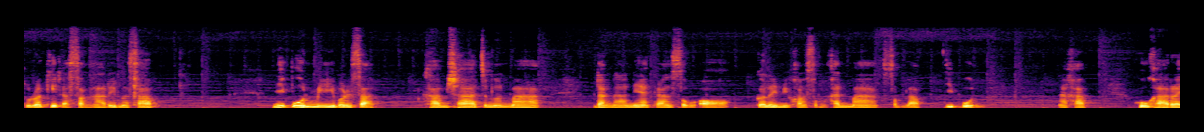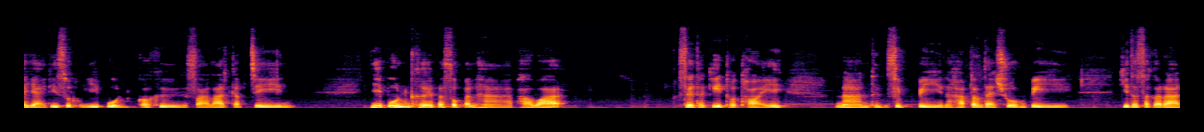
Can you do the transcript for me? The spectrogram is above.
ธุรกิจอสังหาริมทรัพย์ ญี่ปุ่นมีบริษัทข้ามชาติจำนวนมาก ดังนั้นเนี่ยการส่งออกก็เลยมีความสำคัญมากสำหรับญี่ปุ่น นะครับคู่ค้ารายใหญ่ที่สุดของญี่ปุ่นก็คือสหรัฐกับจีน ญี่ปุ่นเคยประสบปัญหาภาวะเศรษฐกิจถดถอยนานถึง 10 ปีนะครับ ตั้งแต่ช่วงปีคริสตศักราช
